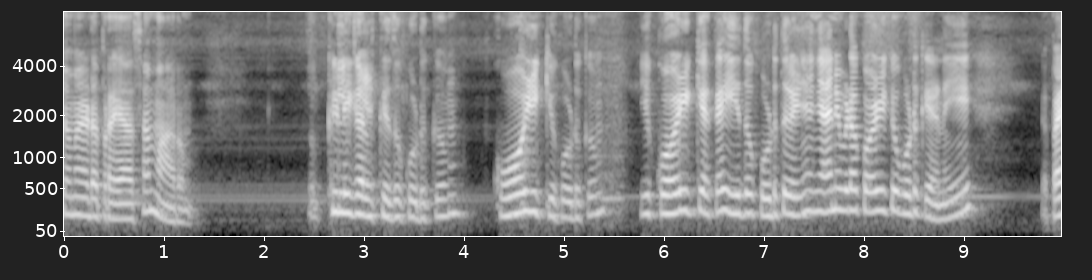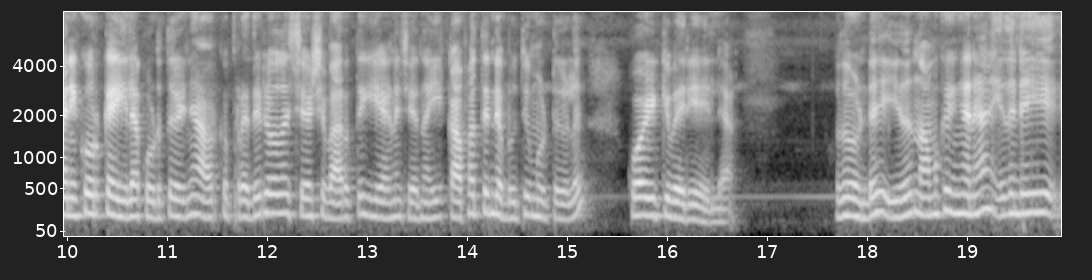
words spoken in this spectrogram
ചുമയുടെ പ്രയാസം മാറും. കിളികൾക്ക് ഇത് കൊടുക്കും കോഴിക്ക് കൊടുക്കും. ഈ കോഴിക്കൊക്കെ ഇത് കൊടുത്തു കഴിഞ്ഞാൽ ഞാനിവിടെ കോഴിക്ക് കൊടുക്കുകയാണ്. ഈ പനിക്കൂർക്ക ഇല കൊടുത്തു കഴിഞ്ഞാൽ അവർക്ക് പ്രതിരോധ ശേഷി വർദ്ധിക്കുകയാണ് ചെയ്യുന്നത്. ഈ കഫത്തിന്റെ ബുദ്ധിമുട്ടുകൾ കോഴിക്ക് വരികയില്ല. അതുകൊണ്ട് ഇത് നമുക്കിങ്ങനെ ഇതിന്റെ ഈ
